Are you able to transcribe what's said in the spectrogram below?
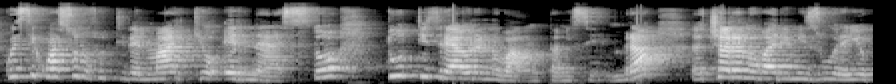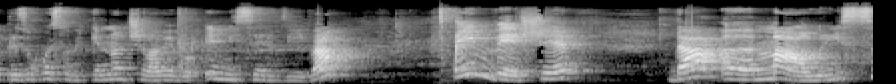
Questi qua sono tutti del marchio Ernesto, tutti 3,90 euro mi sembra. Eh, c'erano varie misure, io ho preso questo perché non ce l'avevo e mi serviva. E invece da uh, Mauris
